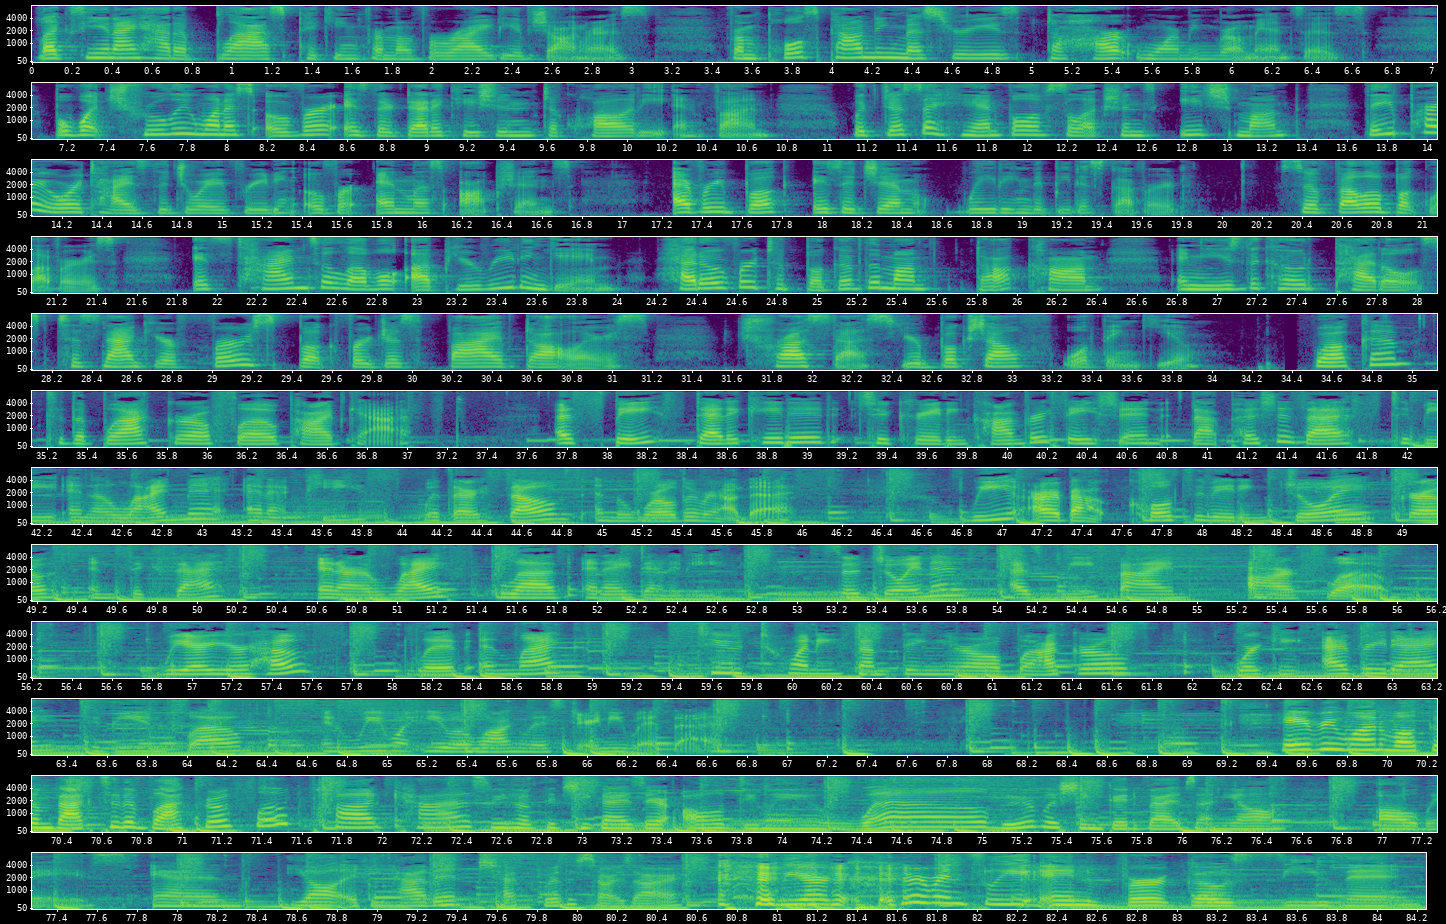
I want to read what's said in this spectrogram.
Lexi and I had a blast picking from a variety of genres, from pulse pounding mysteries to heartwarming romances. But what truly won us over is their dedication to quality and fun. With just a handful of selections each month, they prioritize the joy of reading over endless options. Every book is a gem waiting to be discovered. So, fellow book lovers, it's time to level up your reading game. Head over to bookofthemonth.com and use the code PEDALS to snag your first book for just $5. Trust us, your bookshelf will thank you. Welcome to the Black Girl Flow podcast, a space dedicated to creating conversation that pushes us to be in alignment and at peace with ourselves and the world around us. We are about cultivating joy, growth, and success in our life, love, and identity. So join us as we find our flow. We are your hosts, Liv and Lex, two 20 something year old black girls working every day to be in flow, and we want you along this journey with us. Hey everyone, welcome back to the Black Girl Flow podcast. We hope that you guys are all doing well. We're wishing good vibes on y'all always. And y'all, if you haven't, check where the stars are. We are currently in Virgo season.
